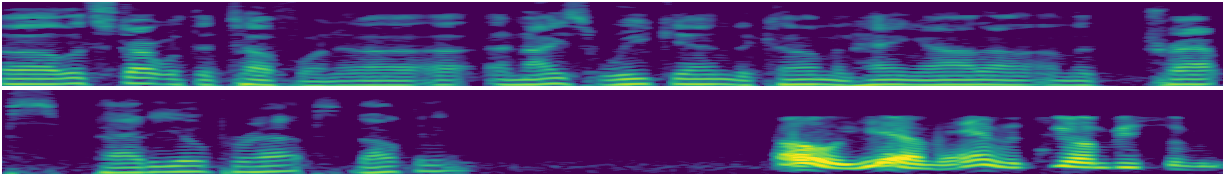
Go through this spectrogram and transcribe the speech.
Uh, let's start with the tough one. Uh, a, a nice weekend to come and hang out on, on the Traps patio, perhaps balcony. Oh yeah, man. It's going to be some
